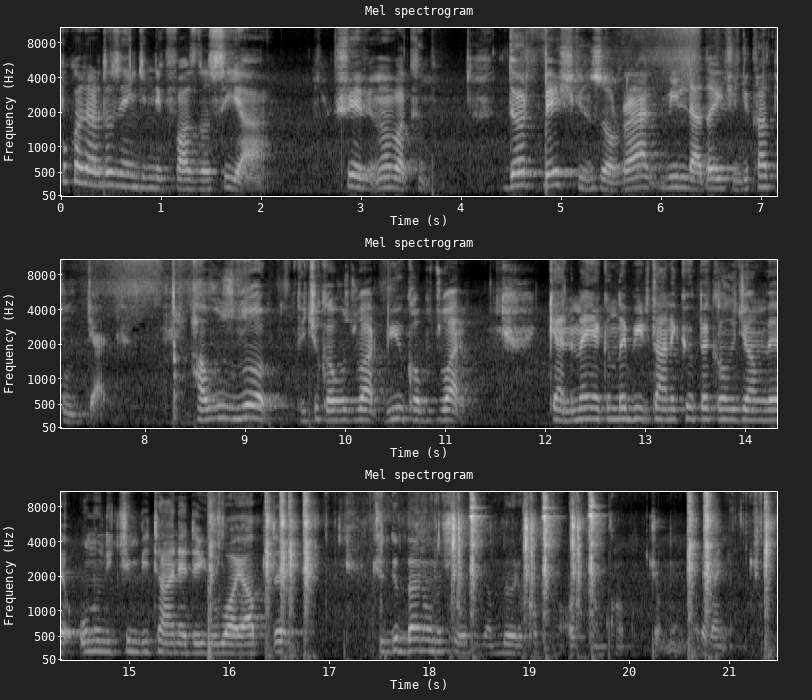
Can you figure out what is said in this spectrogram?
Bu kadar da zenginlik fazlası ya. Şu evime bakın. 4-5 gün sonra villada 3. kat olacak. Havuzlu, küçük havuz var, büyük havuz var. Kendime yakında bir tane köpek alacağım ve onun için bir tane de yuva yaptım. Çünkü ben onu şey yapacağım. Böyle kapısını açacağım, kapatacağım onları ben yapacağım.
